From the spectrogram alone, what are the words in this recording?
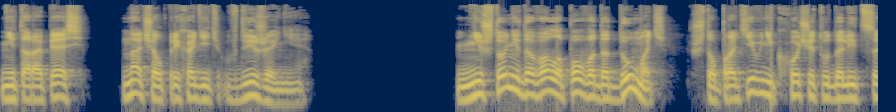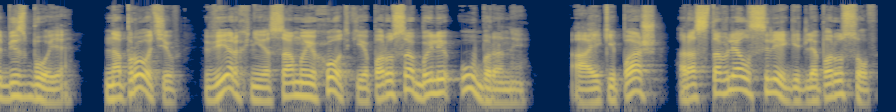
не торопясь, начал приходить в движение. Ничто не давало повода думать, что противник хочет удалиться без боя. Напротив, верхние, самые ходкие паруса были убраны, а экипаж расставлял слеги для парусов,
